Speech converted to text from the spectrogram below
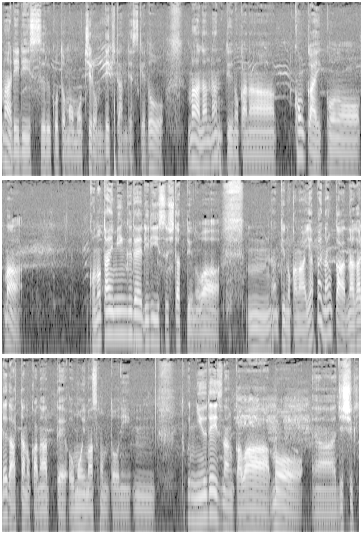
まあ、リリースすることももちろんできたんですけどまあななんていうのかな。今回このまあこのタイミングでリリースしたっていうのはうんなんていうのかな。やっぱりなんか流れがあったのかなって思います本当に。うん。特にニューデイズなんかはもうあー自粛期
